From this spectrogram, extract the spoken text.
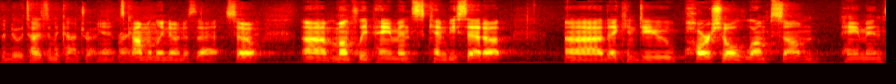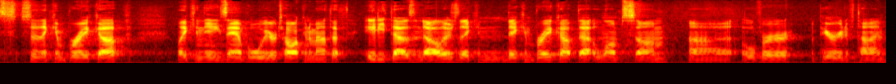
Annuitizing the contract. Yeah, it's right. commonly known as that. So uh, monthly payments can be set up. Uh, they can do partial lump sum payments, so they can break up. Like in the example we were talking about, the eighty thousand dollars, they can they can break up that lump sum uh, over period of time.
